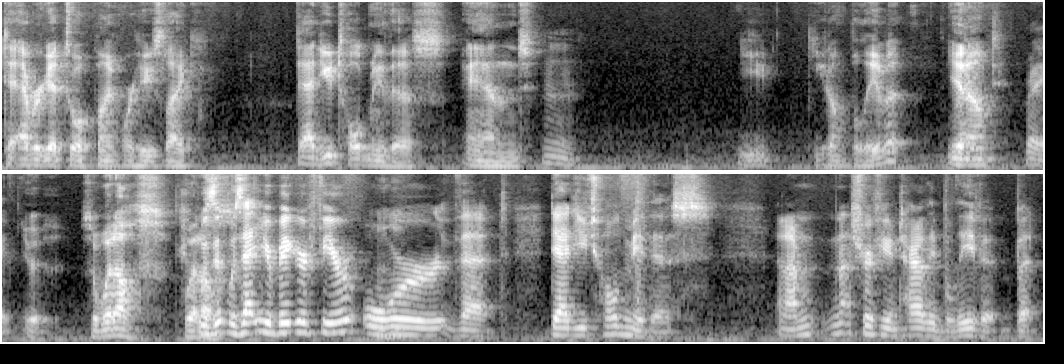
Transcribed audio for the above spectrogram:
to ever get to a point where he's like, "Dad, you told me this, and hmm. you you don't believe it." You know. Right. Uh, so what else? What Was else? it was that your bigger fear, mm-hmm. or that Dad, you told me this, and I'm not sure if you entirely believe it, but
